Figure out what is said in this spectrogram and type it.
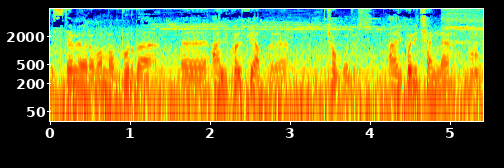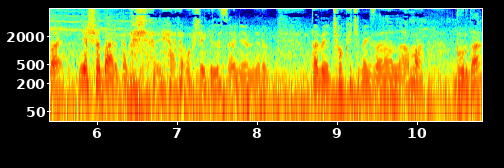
istemiyorum ama burada e, alkol fiyatları çok ucuz. Alkol içenler burada yaşadı arkadaşlar yani o şekilde söyleyebilirim. Tabii çok içmek zararlı ama burada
